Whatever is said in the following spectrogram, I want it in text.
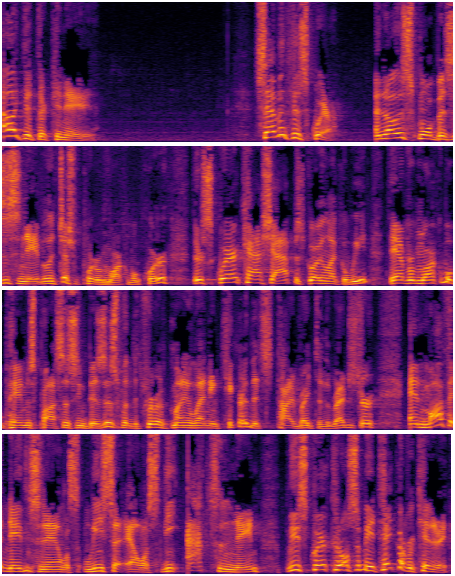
I like that they're Canadian. Seventh is Square. Another small business enabler that just reported a remarkable quarter. Their Square Cash app is growing like a weed. They have a remarkable payments processing business with a terrific money lending kicker that's tied right to the register. And MoffettNathanson analyst Lisa Ellis, the act in the name, believes Square could also be a takeover candidate.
